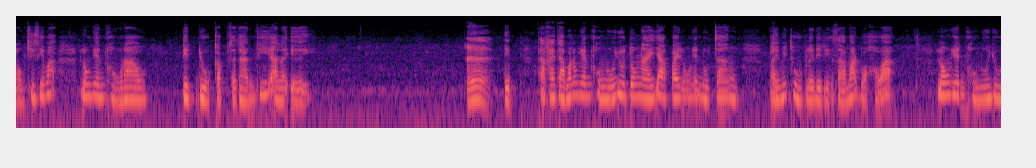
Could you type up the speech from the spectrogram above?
ลองคิดซิว่า โรงเรียนของเราติดอยู่กับสถานที่อะไรเอ่ยอ่าติดถ้าใครถามว่าโรงเรียนของหนูอยู่ตรงไหนอยากไปโรงเรียนหนูจัง ไปไม่ถูกเลยเด็กๆสามารถบอกเขาว่า โรงเรียนของหนูอยู่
